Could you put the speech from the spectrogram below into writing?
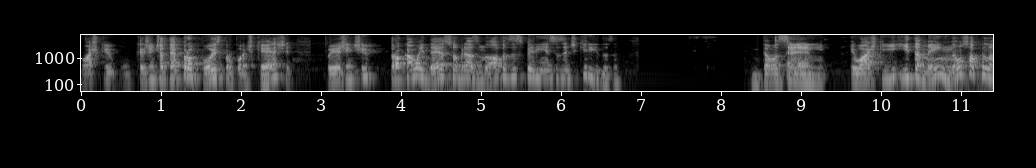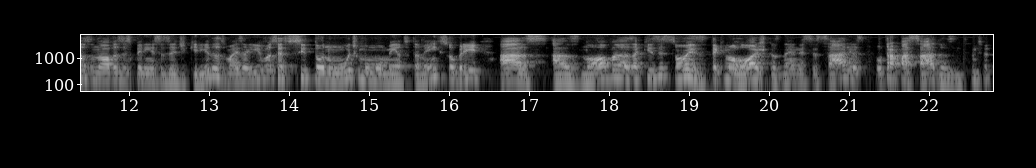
eu acho que o que a gente até propôs para o podcast foi a gente trocar uma ideia sobre as novas experiências adquiridas, né? Então, assim, É. eu acho que, e também, não só pelas novas experiências adquiridas, mas aí você citou num último momento também sobre as, as novas aquisições tecnológicas, né, necessárias, ultrapassadas,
